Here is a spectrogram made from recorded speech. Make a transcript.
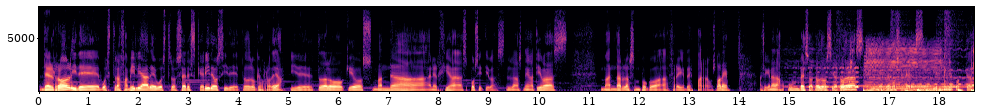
del rol y de vuestra familia, de vuestros seres queridos y de todo lo que os rodea y de todo lo que os manda energías positivas. Las negativas mandarlas un poco a freír espárragos, ¿vale? Así que nada, un beso a todos y a todas y nos vemos en el siguiente podcast.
